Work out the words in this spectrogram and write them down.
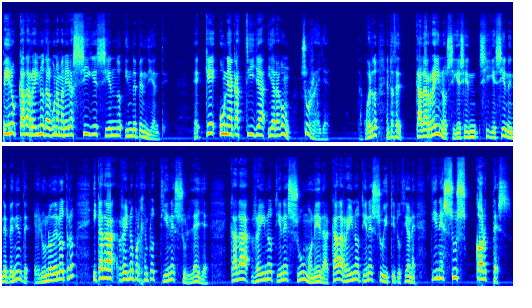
pero cada reino de alguna manera sigue siendo independiente. ¿Eh? ¿Qué une a Castilla y Aragón? Sus reyes. ¿De acuerdo? Entonces, cada reino sigue, sigue, siendo independiente el uno del otro y cada reino, por ejemplo, tiene sus leyes, cada reino tiene su moneda, cada reino tiene sus instituciones, tiene sus cortes.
